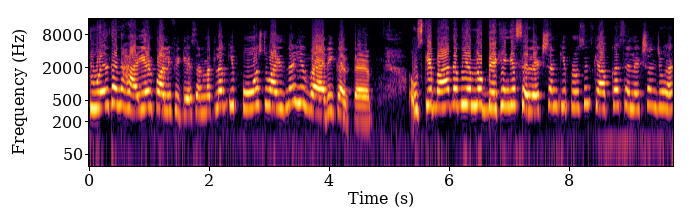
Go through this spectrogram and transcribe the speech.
twelfth and higher qualification मतलब कि पोस्ट वाइज ना ये वैरी करता है। उसके बाद अभी हम लोग देखेंगे सिलेक्शन की प्रोसेस कि आपका सिलेक्शन जो है,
